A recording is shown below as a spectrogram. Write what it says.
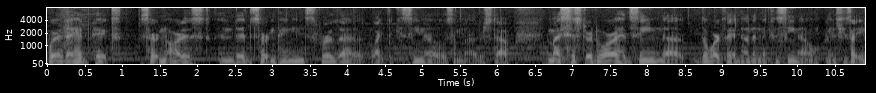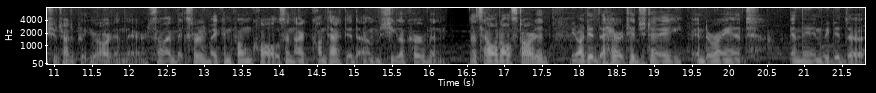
where they had picked certain artists and did certain paintings for the, like the casinos and the other stuff. And my sister Dora had seen the, the work they had done in the casino. And she's like, you should try to put your art in there. So I started making phone calls and I contacted um, Sheila Kirven. That's how it all started. You know, I did the Heritage Day in Durant, and then we did the,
